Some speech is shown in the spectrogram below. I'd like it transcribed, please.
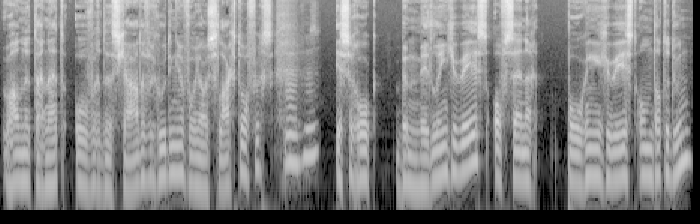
We hadden het daarnet over de schadevergoedingen voor jouw slachtoffers. Mhm. Is er ook bemiddeling geweest of zijn er pogingen geweest om dat te doen?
